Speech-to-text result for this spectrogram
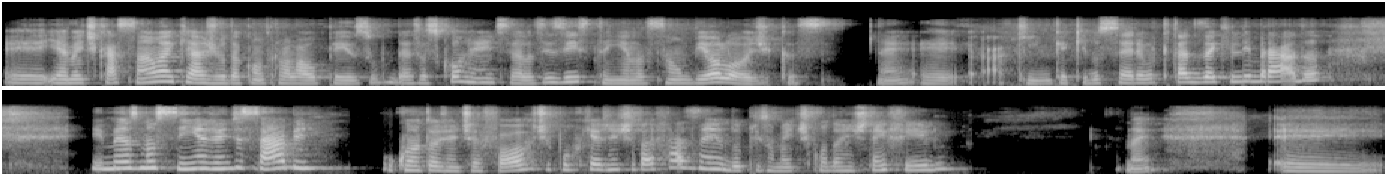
É, e a medicação é que ajuda a controlar o peso dessas correntes, elas existem, elas são biológicas né? É a química aqui do cérebro que está desequilibrada. E mesmo assim a gente sabe o quanto a gente é forte porque a gente vai fazendo, principalmente quando a gente tem filho, né? É...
